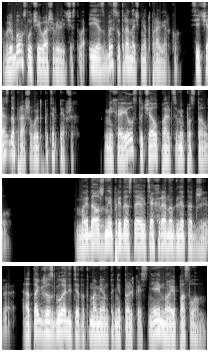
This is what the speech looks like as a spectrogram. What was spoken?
В любом случае, Ваше Величество, ИСБ с утра начнет проверку. Сейчас допрашивают потерпевших. Михаил стучал пальцами по столу. «Мы должны предоставить охрану для Таджира, а также сгладить этот момент не только с ней, но и послом».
